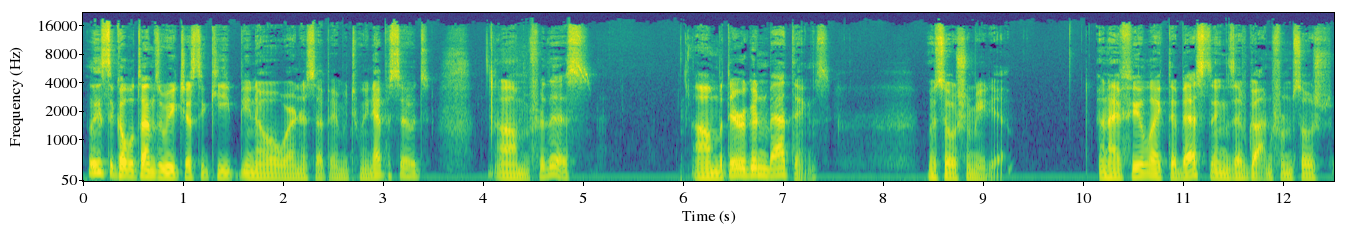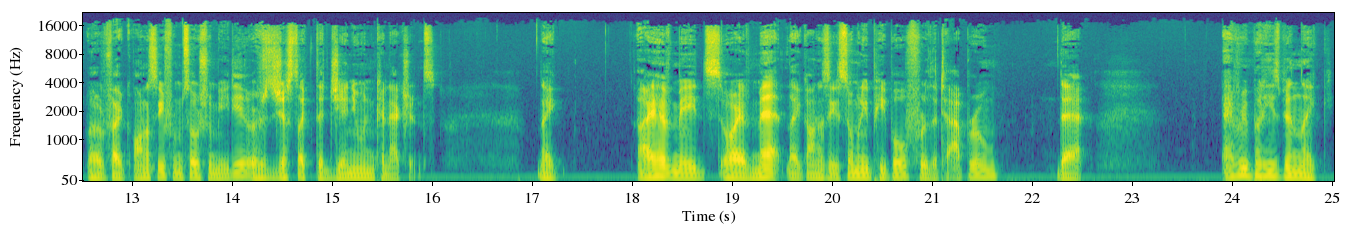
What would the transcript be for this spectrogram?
at least a couple times a week, just to keep you know awareness up in between episodes um, for this. Um, but there are good and bad things with social media. And I feel like the best things I've gotten from social, or like honestly from social media, is just like the genuine connections. Like, I have made, or I have met, like honestly, so many people for the tap room that everybody's been like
